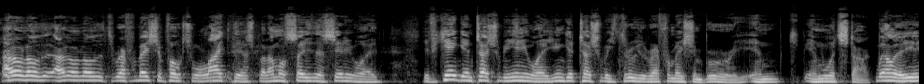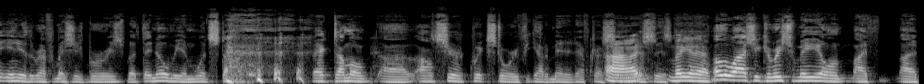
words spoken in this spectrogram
I don't know that I don't know that the Reformation folks will like this, but I'm going to say this anyway. If you can't get in touch with me anyway, you can get in touch with me through the Reformation Brewery in in Woodstock. Well, any of the Reformation breweries, but they know me in Woodstock. in fact, I'm gonna uh, I'll share a quick story if you got a minute after I say All this. Right, make it happen. Otherwise, you can reach me on my my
